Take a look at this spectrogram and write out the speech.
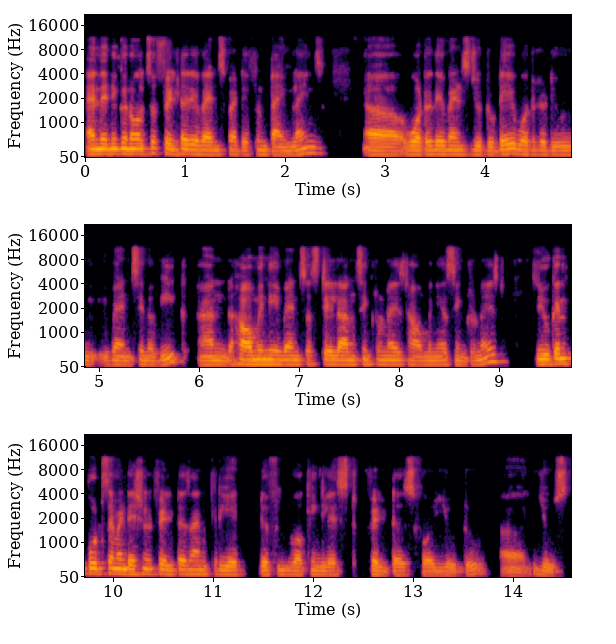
And then you can also filter events by different timelines. Uh, what are the events due today? What are the due events in a week? And how many events are still unsynchronized? How many are synchronized? So you can put some additional filters and create different working list filters for you to uh, use.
